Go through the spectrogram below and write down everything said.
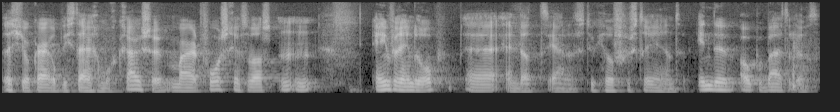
als je elkaar op die steiger mocht kruisen. Maar het voorschrift was mm -mm, één voor één erop. Uh, en dat, ja, dat is natuurlijk heel frustrerend. In de open buitenlucht.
